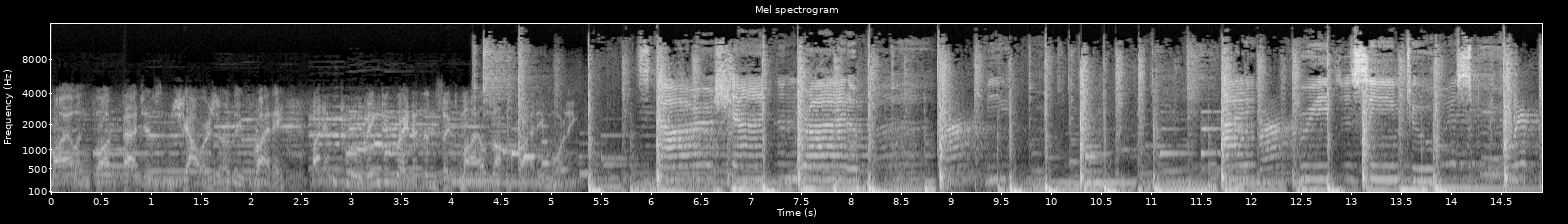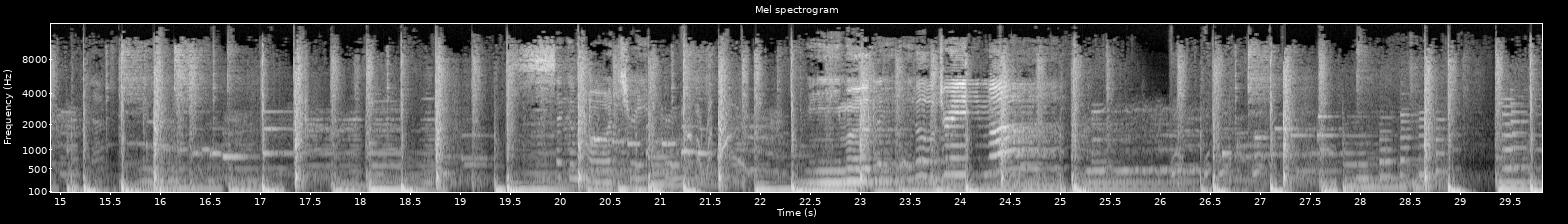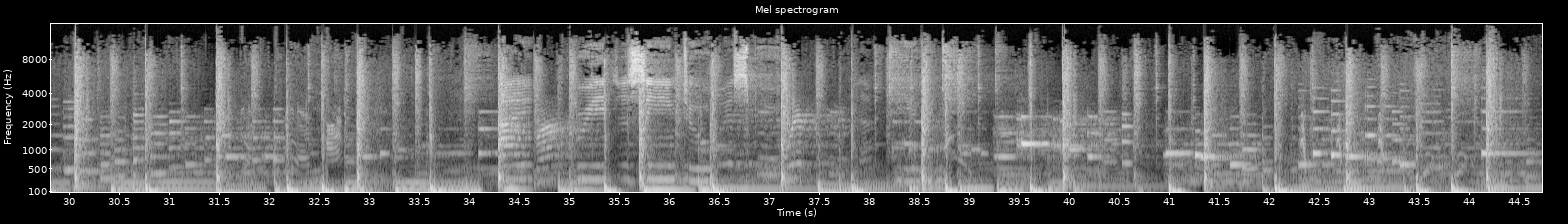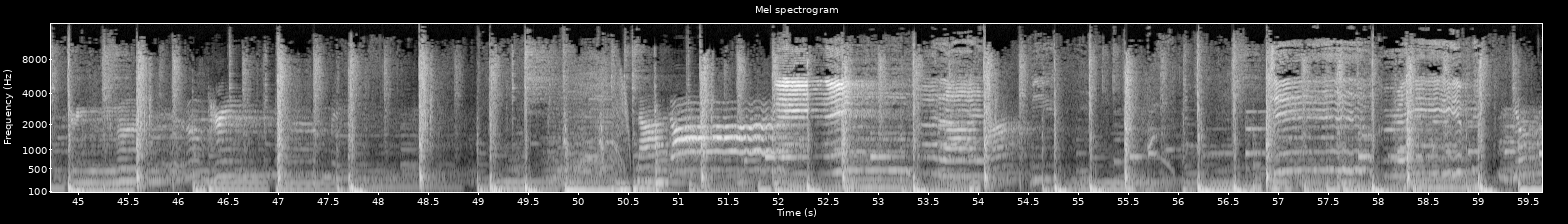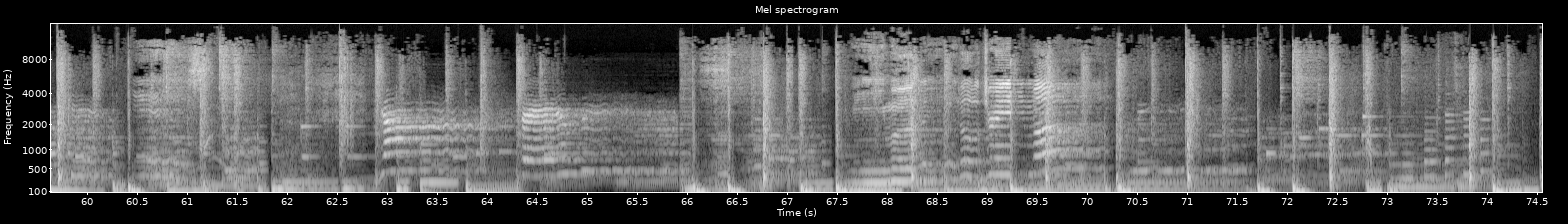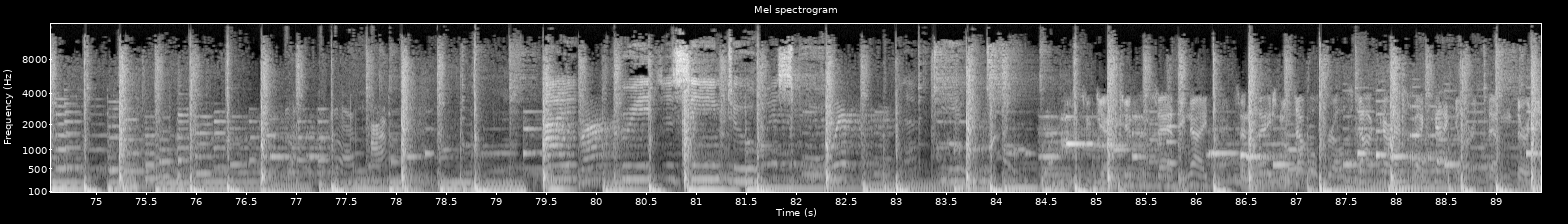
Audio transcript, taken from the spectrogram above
mile in fog patches and showers early Friday, but improving to greater than six miles on Friday morning. Stars Sensational double thrill, stock car spectacular at 7.30.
